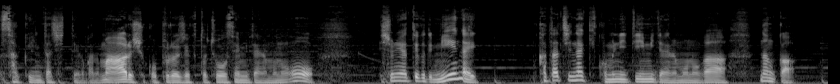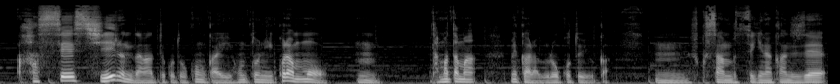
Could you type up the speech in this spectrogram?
作品たちっていうのかなまあある種こうプロジェクト挑戦みたいなものを一緒にやっていくって見えない形なきコミュニティみたいなものがなんか発生し得るんだなってことを今回本当にこれはもう、うん、たまたま目から鱗というか、うん、副産物的な感じで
